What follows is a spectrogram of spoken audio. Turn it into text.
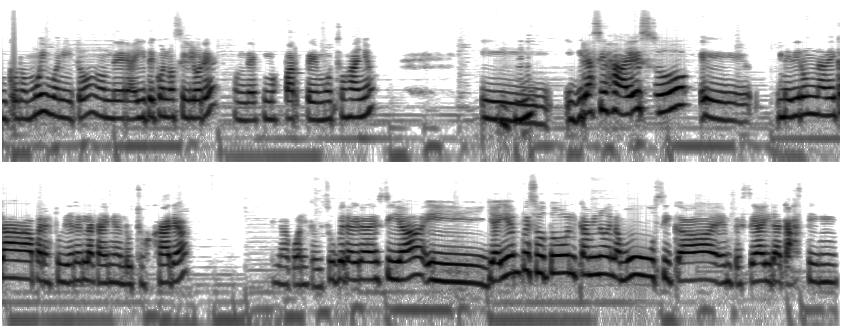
un coro muy bonito, donde ahí te conocí, Lore, donde fuimos parte muchos años. Y, uh -huh. y gracias a eso eh, me dieron una beca para estudiar en la Academia de Lucho Jara, la cual estoy súper agradecida. Y, y, ahí empezó todo el camino de la música, empecé a ir a casting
